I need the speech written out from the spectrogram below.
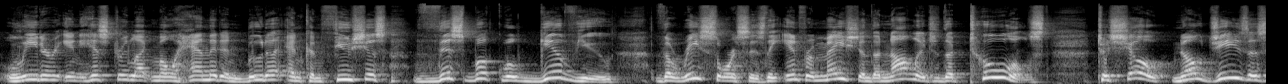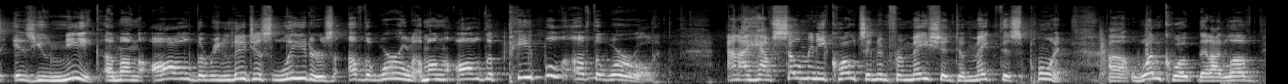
leader in history like Mohammed and Buddha and Confucius. This book will give you the resources, the information, the knowledge, the tools to show no, Jesus is unique among all the religious leaders of the world, among all the people of the world. And I have so many quotes and information to make this point. Uh, one quote that I love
